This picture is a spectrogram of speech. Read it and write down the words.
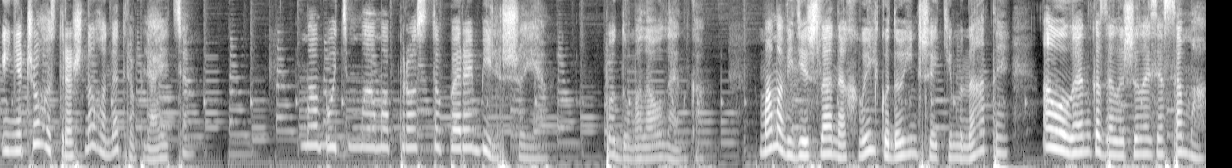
і нічого страшного не трапляється. Мабуть, мама просто перебільшує, подумала Оленка. Мама відійшла на хвильку до іншої кімнати, а Оленка залишилася сама.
